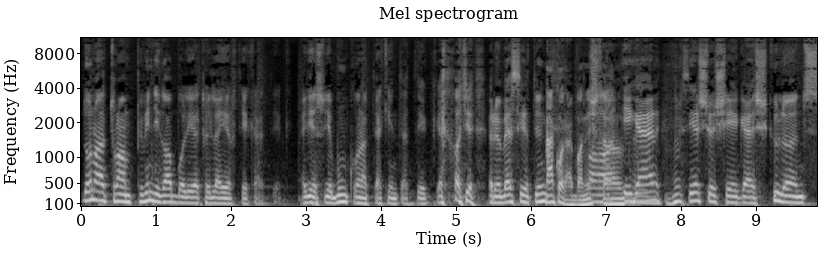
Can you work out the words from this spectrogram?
Donald Trump mindig abból ért, hogy leértékelték. Egyrészt ugye bunkónak tekintették, hogy erről beszéltünk. Már korábban is. A, a... Igen, uh-huh. szélsőséges, különc,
